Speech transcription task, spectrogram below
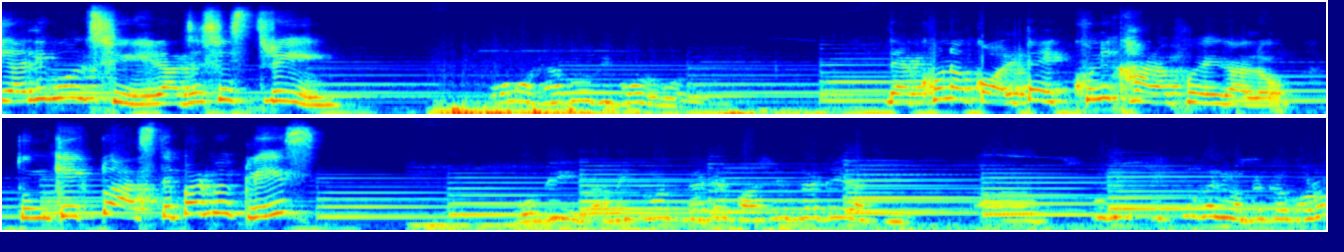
পিয়ালি বলছি রাজেশের স্ত্রী। ও হ্যাঁ বৌদি বলো বলো। দেখো না কলটা এক্ষুনি খারাপ হয়ে গেল। তুমি কি একটু আসতে পারবে প্লিজ? বৌদি আমি তোমার ফ্ল্যাটের পাশের ফ্ল্যাটেই আছি। আহ, তুমি একটুখানি অপেক্ষা করো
